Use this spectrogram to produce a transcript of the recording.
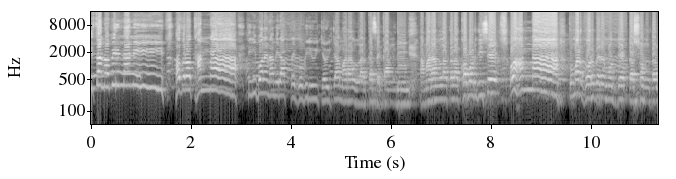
ঈসা নবীর নানি হজরত হান্না, তিনি বলেন, আমি রাত্রে গভীরে উইটা উইটা আমার আল্লাহর কাছে কান্দি। আমার আল্লাহ তালা খবর দিছে, ও হান্না, তোমার গর্বের মধ্যে একটা সন্তান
